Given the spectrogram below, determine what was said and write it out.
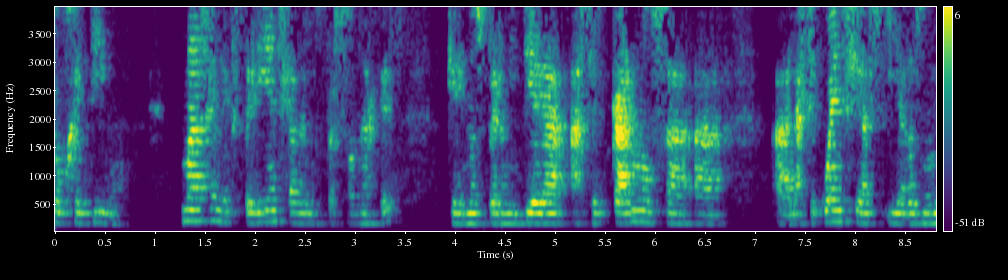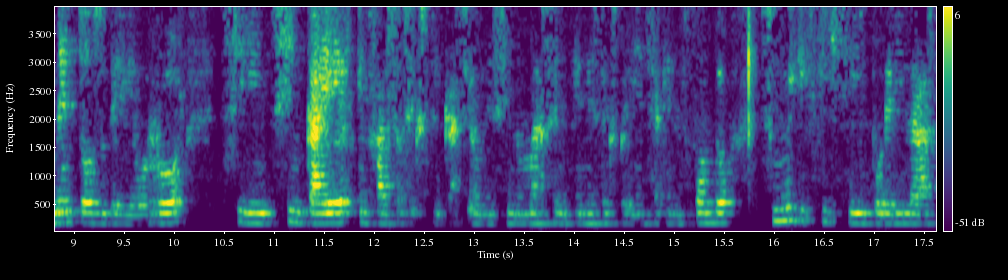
objetivo, más en la experiencia de los personajes que nos permitiera acercarnos a, las secuencias y a los momentos de horror sin, caer en falsas explicaciones, sino más en, en, esta experiencia que en el fondo es muy difícil poder hilar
